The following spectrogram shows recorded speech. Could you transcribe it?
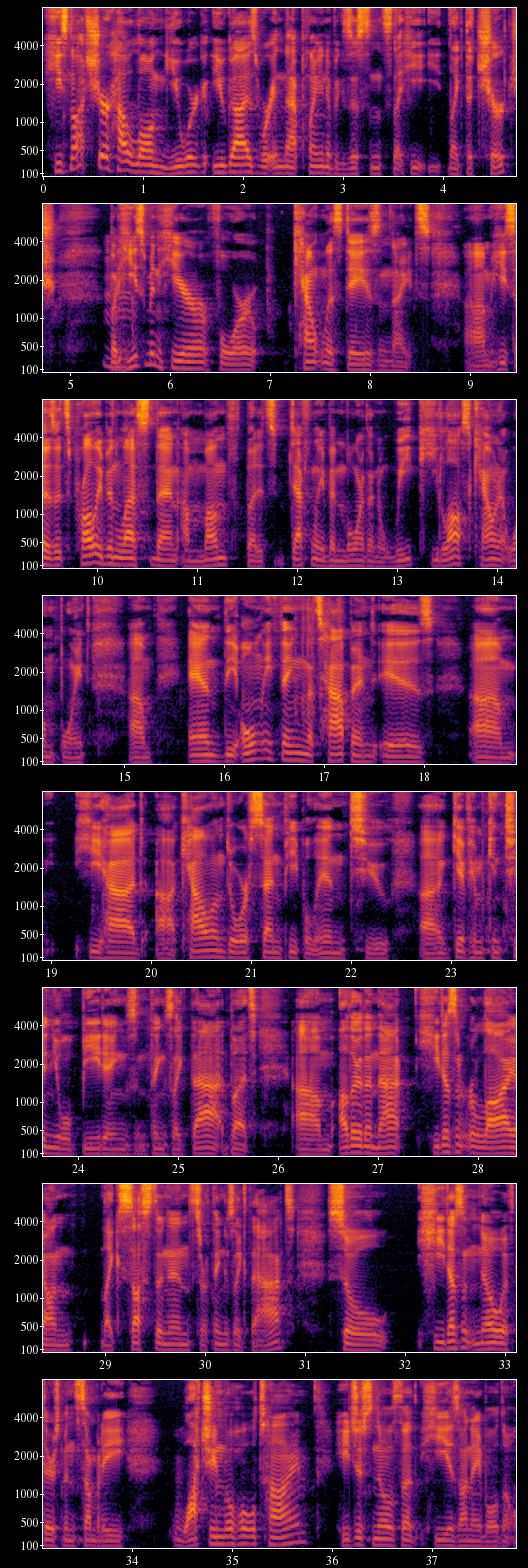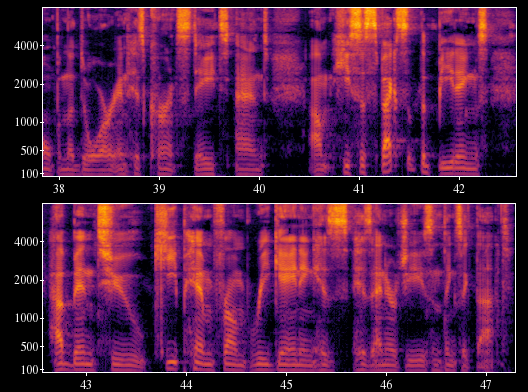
he's not sure how long you were you guys were in that plane of existence that he like the church but he's been here for countless days and nights. Um, he says it's probably been less than a month but it's definitely been more than a week. He lost count at one point. Um, and the only thing that's happened is um, he had uh, Calindor send people in to uh, give him continual beatings and things like that. But um, other than that, he doesn't rely on like sustenance or things like that. So he doesn't know if there's been somebody watching the whole time. He just knows that he is unable to open the door in his current state, and um, he suspects that the beatings have been to keep him from regaining his his energies and things like that.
